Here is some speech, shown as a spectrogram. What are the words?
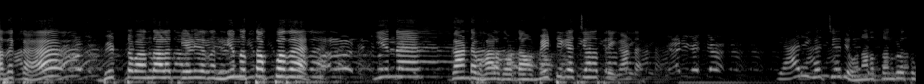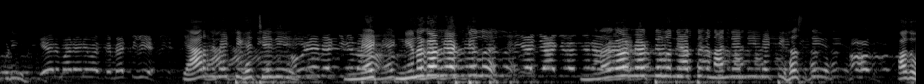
ಅದಕ್ಕ ಬಿಟ್ಟು ಬಂದಾಳ ಕೇಳಿ ಅದ ನಿನ್ನ ತಪ್ಪದ. ಇನ್ನ ಗಂಡ ಬಹಳ ದೊಡ್ಡವ. ಮೆಟ್ಟಿಗೆ ಹಚ್ಚನತ್ರಿ ಗಂಡ? ಯಾರಿಗೆ ಹಚ್ಚೇದಿ ನನ್ನ ತಂಗಳ ತುಕಡಿ ಯಾರನ್ನ ಮೆಟ್ಟಿಗೆ ಹಚ್ಚೇದಿ? ನಿನಗ ಮೆಟ್ಟಿಲ್ಲ. ನಿನಗ ಮೆಟ್ಟಿಲ್ಲ ನೆಟ್ಟಗ ನನ್ನ ನೀ ಮೆಟ್ಟಿಗೆ ಹಚ್ತಿ. ಅದು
